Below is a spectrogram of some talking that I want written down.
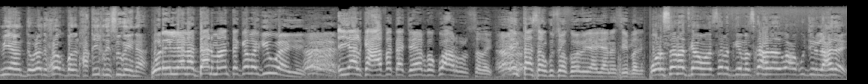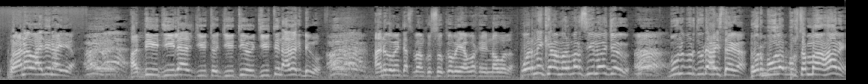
miyaan dawlad xoog badan xaqiiqdii sugaynaa. War ilaan haddaan maanta gabagii waayey ciyaalka xaafadda jawaabka ku aruursaday intaasaan ku soo koobaya ayaanan sii badin. War sanadkan waa sannadkii maskaxdaada waxa ku jiri war anaa wax idin haya haddii jiilaal jiito jiitiyo jiitin adag dhigo. Aniguba intaas baan ku soo koobaya warkay noo wada. War ninkaa marmar sii loo joogo. Buulo burtuu dhex istaaga war buulo burta ma ahane.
